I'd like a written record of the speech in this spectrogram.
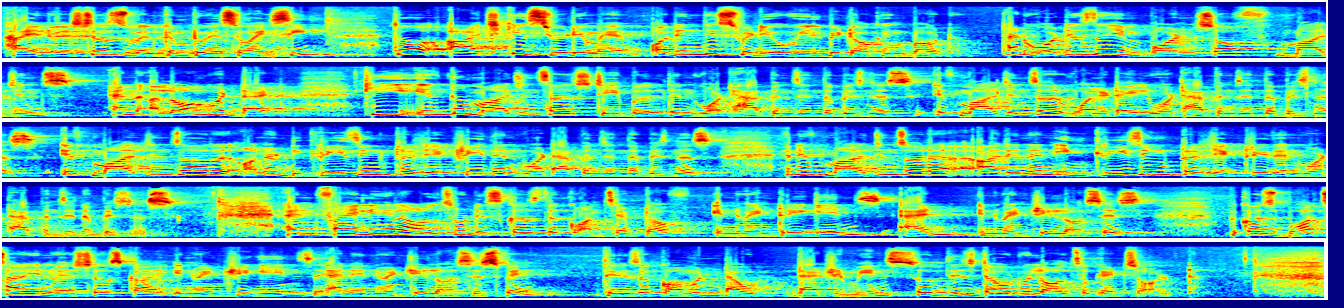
Hi investors, welcome to SOIC. तो आज की इस वीडियो में और in this video we'll be talking about that what is the importance of margins and along with that कि if the margins are stable then what happens in the business if margins are volatile what happens in the business if margins are on a decreasing trajectory then what happens in the business and if margins are, are in an increasing trajectory then what happens in a business and finally I'll also discuss the concept of inventory gains and inventory losses because बहुत सारे investors का inventory gains and inventory losses पे there is a common doubt that remains so this doubt will also get solved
